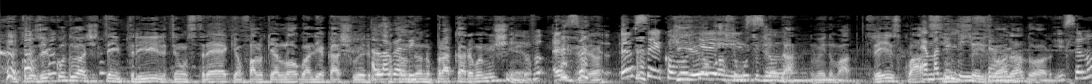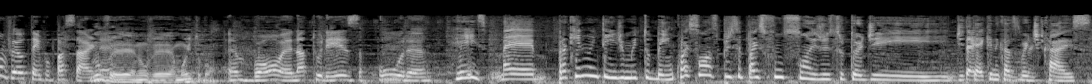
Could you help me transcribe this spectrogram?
Inclusive, quando a gente tem trilha, tem uns trekking, eu falo que é logo ali a cachoeira, o É pessoal tá ali. andando pra caramba me xinga. Entendeu? Eu sei como que que, eu é gosto muito isso. de andar no meio do mato. Três, É quatro, uma cinco, delícia, seis horas, né? eu adoro. E você não vê o tempo passar, Não né? vê, não vê, é muito bom. É bom, é natureza pura. Reis, é, para quem não entende muito bem, quais são as principais funções do instrutor de, de Técnicas técnicas verticais?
